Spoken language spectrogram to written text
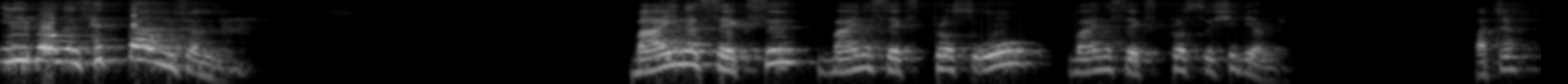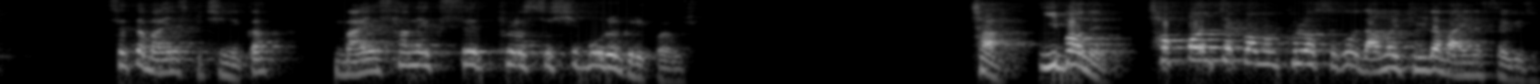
1번은 셋 다 음수야. 그지? 마이너스 x, 마이너스 x 플러스 5, 마이너스 x 플러스 10이야. 그지? 맞죠? 셋 다 마이너스 붙이니까 마이너스 3x 플러스 15를 그릴. 그지? 자, 2번은 첫 번째 거면 플러스고 나머지 둘 다 마이너스야. 그지?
